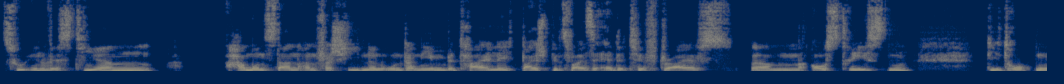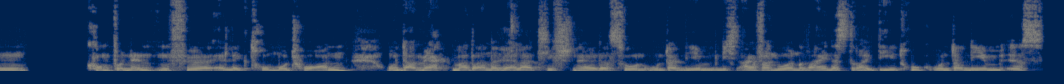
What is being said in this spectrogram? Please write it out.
zu investieren, haben uns dann an verschiedenen Unternehmen beteiligt, beispielsweise Additive Drives ähm, aus Dresden. Die drucken Komponenten für Elektromotoren. Und da merkt man dann relativ schnell, dass so ein Unternehmen nicht einfach nur ein reines 3D-Druckunternehmen ist,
